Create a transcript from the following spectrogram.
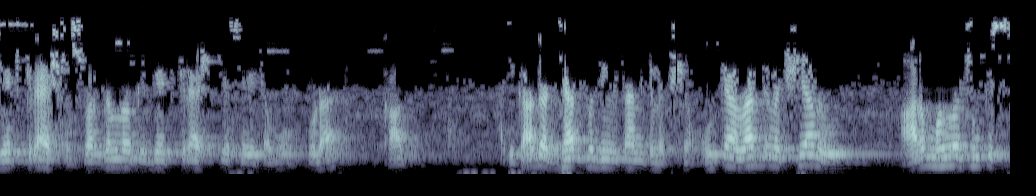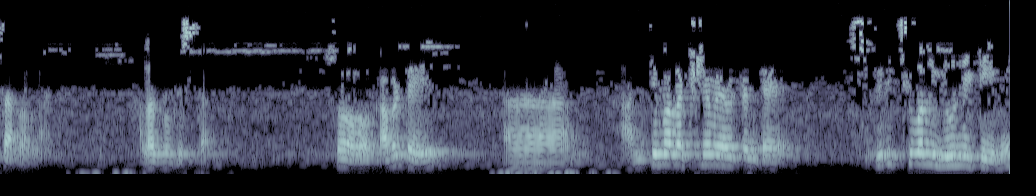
గేట్ క్రాష్ స్వర్గంలోకి గేట్ క్రాష్ చేసేయటము కూడా కాదు. అది కాదు అధ్యాత్మ జీవితానికి లక్ష్యం. ఊరికే అలాంటి లక్ష్యాలు ఆరంభంలో చూపిస్తారు అలా. అలా చూపిస్తారు. సో కాబట్టి అంతిమ లక్ష్యం ఏమిటంటే స్పిరిచువల్ యూనిటీని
